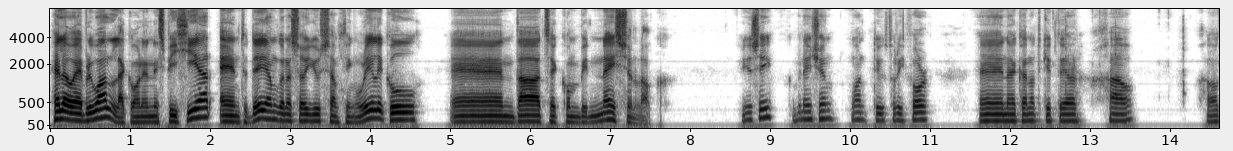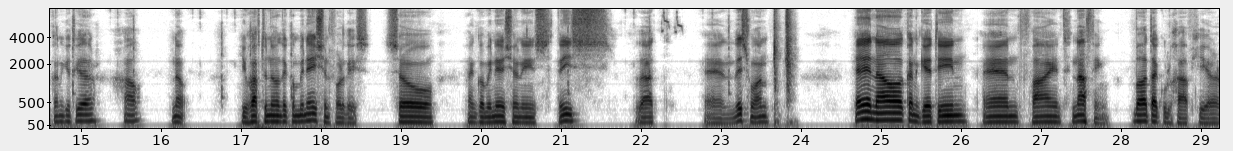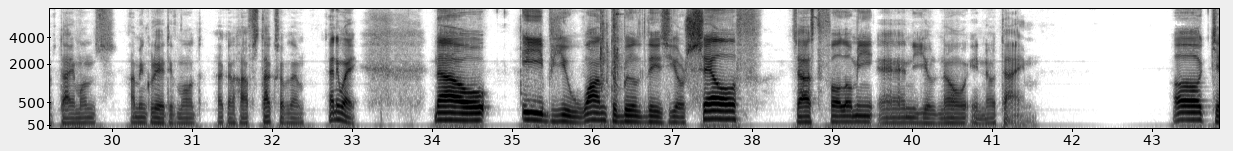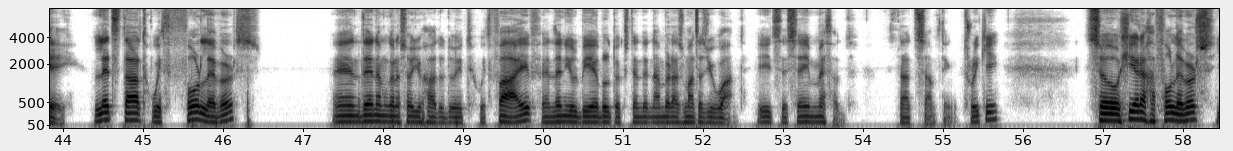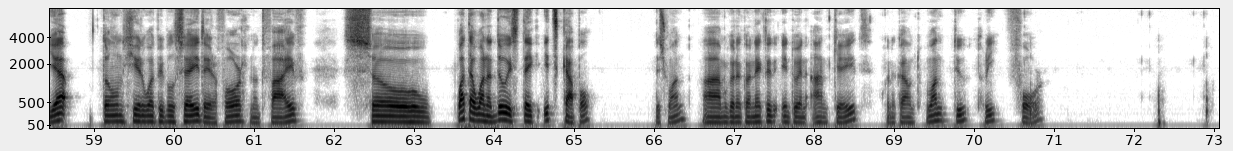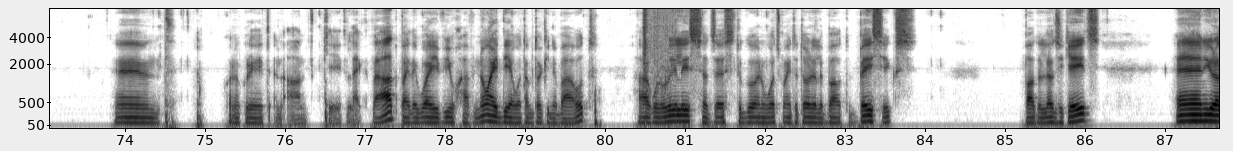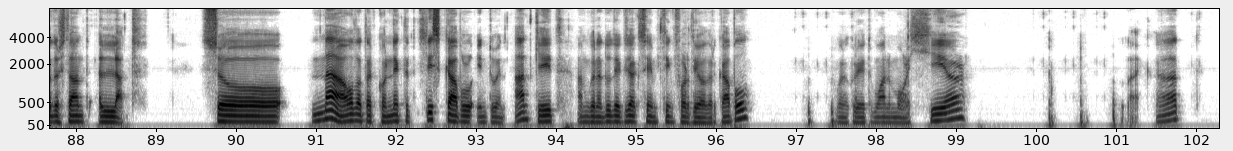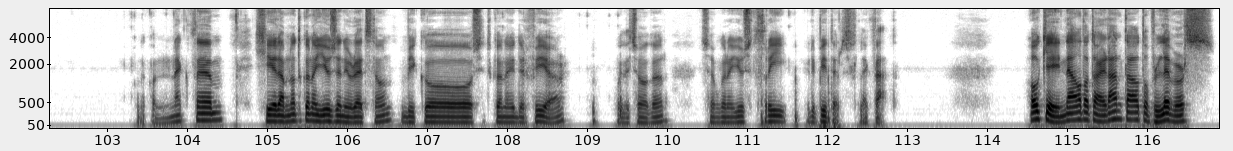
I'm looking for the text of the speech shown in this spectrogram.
Hello everyone, LaconianSP here and today I'm gonna show you something really cool and that's a combination lock. You see? Combination, one, two, three, four and I cannot get there. How? How can I get there? How? No. You have to know the combination for this. So my combination is this, that and this one and now I can get in and find nothing but I could have here diamonds. I'm in creative mode. I can have stacks of them. Anyway, now if you want to build this yourself, just follow me and you'll know in no time. Okay, let's start with four levers and then I'm gonna show you how to do it with five and then you'll be able to extend the number as much as you want. It's the same method. It's not something tricky. So here I have four levers. Yeah, don't hear what people say. They are four, not five. So what I want to do is take each couple, this one, I'm going to connect it into an AND gate. I'm going to count one, two, three, four. And I'm going to create an AND gate like that. By the way, if you have no idea what I'm talking about, I will really suggest to go and watch my tutorial about the basics, about the logic gates and you'll understand a lot. So now that I've connected this couple into an AND gate, I'm gonna do the exact same thing for the other couple. I'm gonna create one more here, like that. I'm gonna connect them. Here I'm not gonna use any redstone because it's gonna interfere with each other. So I'm gonna use three repeaters like that. Okay, now that I ran out of levers,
